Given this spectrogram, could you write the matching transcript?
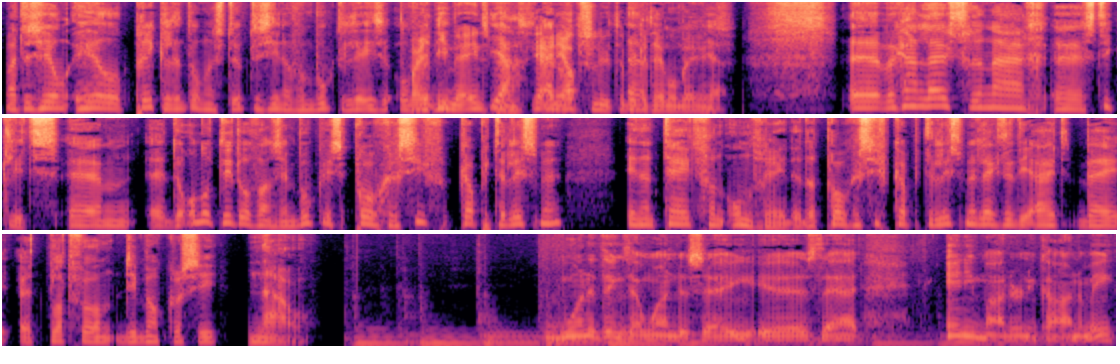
Maar het is heel, heel prikkelend om een stuk te zien of een boek te lezen over. Waar je het niet mee eens Ja, bent. Ja, en nee, wat- absoluut. Daar ben ik eh, het helemaal mee eens. Eh, we gaan luisteren naar eh Stiglitz. Ehm, eh, de ondertitel van zijn boek is Progressief kapitalisme in een tijd van onvrede. Dat progressief kapitalisme legde hij uit bij het platform Democracy Now. One of the things I wanted to say is that any modern economy,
